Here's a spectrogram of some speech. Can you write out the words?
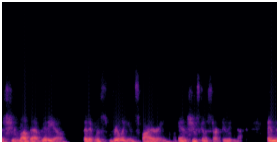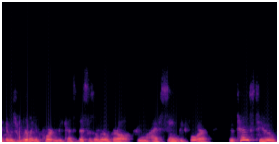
that she loved that video, that it was really inspiring, and she was going to start doing that. And it was really important because this is a little girl whom I've seen before who tends to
